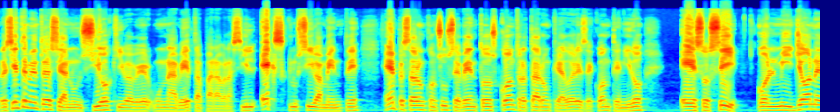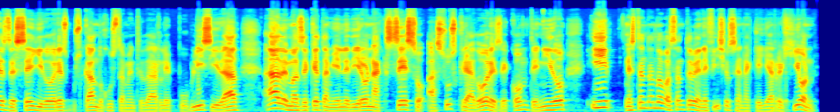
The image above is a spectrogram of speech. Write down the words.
Recientemente se anunció que iba a haber una beta para Brasil exclusivamente. Empezaron con sus eventos, contrataron creadores de contenido. Eso sí, con millones de seguidores buscando justamente darle publicidad, además de que también le dieron acceso a sus creadores de contenido y están dando bastante beneficios en aquella región.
